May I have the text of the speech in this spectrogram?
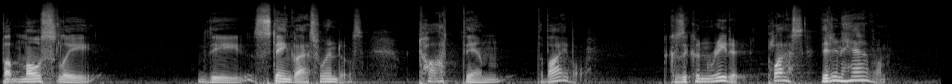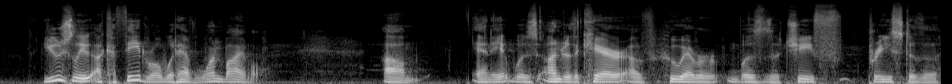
but mostly the stained glass windows, taught them the Bible because they couldn't read it. Plus, they didn't have them. Usually, a cathedral would have one Bible, um, and it was under the care of whoever was the chief priest of the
